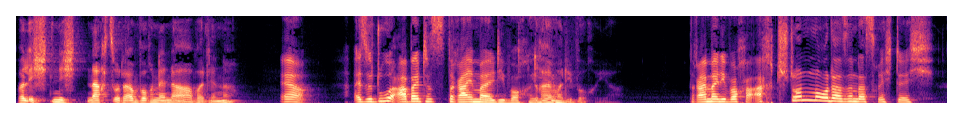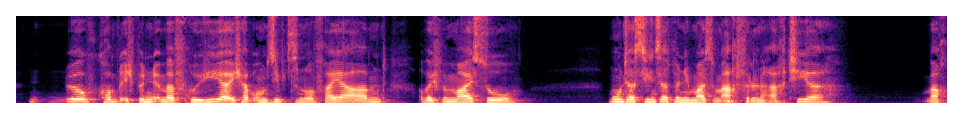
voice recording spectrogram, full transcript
Weil ich nicht nachts oder am Wochenende arbeite, ne? Ja. Also du arbeitest dreimal die Woche. Dreimal hier. die Woche, ja. Dreimal die Woche acht Stunden oder sind das richtig? Ja, kommt, ich bin immer früh hier. Ich habe um 17 Uhr Feierabend, aber ich bin meist so Montags, Dienstags bin ich meist um acht, Viertel nach acht hier. Mach,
